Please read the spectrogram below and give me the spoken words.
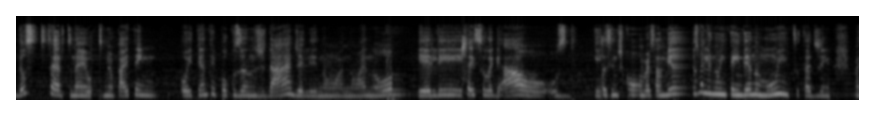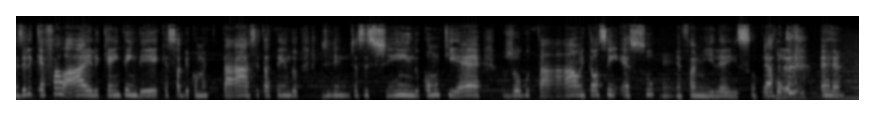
deu certo, né? Eu- meu pai tem 80 e poucos anos de idade, ele não, não é novo, e ele acha isso legal, os assim, de conversar, mesmo ele não entendendo muito, tadinho, mas ele quer falar, ele quer entender, quer saber como é que tá, se tá tendo gente assistindo, como que é o jogo tal. Então, assim, é super minha família isso. Que bom, hein? É.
